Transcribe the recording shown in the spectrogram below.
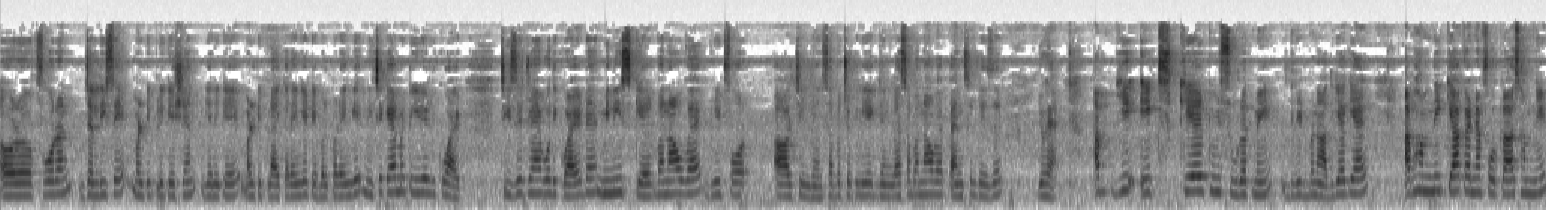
और फ़ौरन जल्दी से मल्टीप्लिकेशन यानी कि मल्टीप्लाई करेंगे टेबल पढ़ेंगे। नीचे क्या है मटीरियल रिक्वायर्ड चीज़ें जो हैं वो रिक्वायर्ड है। मिनी स्केयर बना हुआ है ग्रिड फॉर आल चिल्ड्रन सब बच्चों के लिए एक जंगला सा बना हुआ है पेंसिल रेजर जो है। अब ये एक स्केयर की सूरत में ग्रिड बना दिया गया है। अब हमने क्या करना है फोर क्लास हमने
